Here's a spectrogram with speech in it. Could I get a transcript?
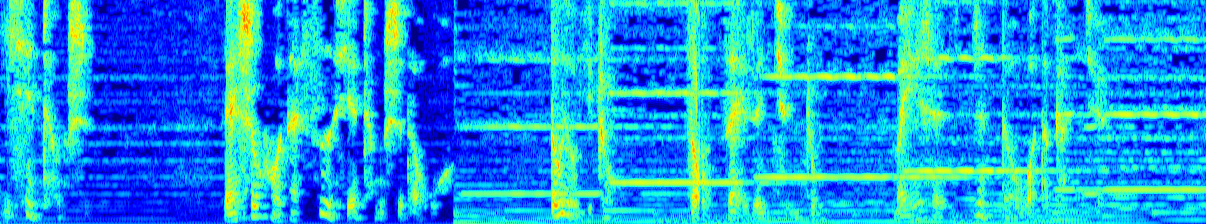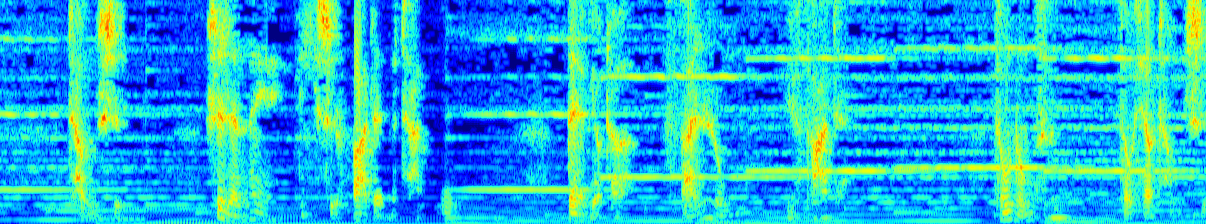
一线城市。连生活在四线城市的我，都有一种走在人群中，没人认得我的感觉。城市是人类历史发展的产物，代表着繁荣与发展。从农村走向城市，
